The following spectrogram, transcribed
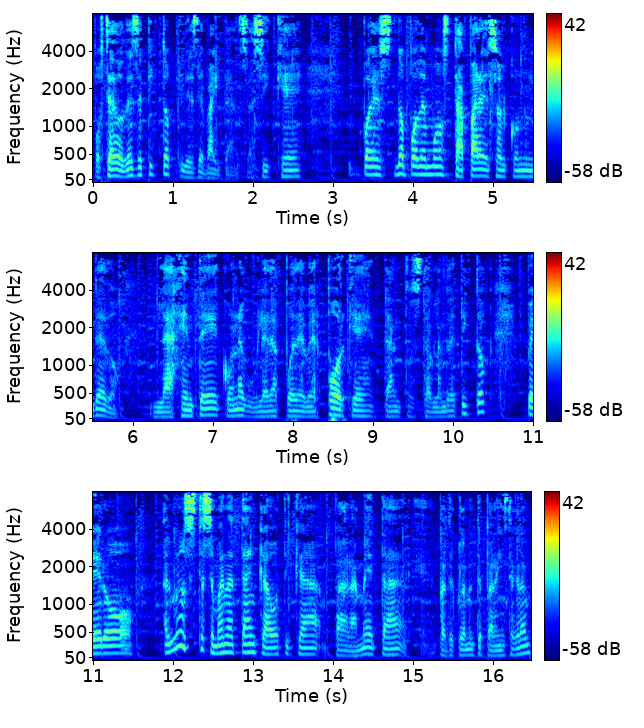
posteado desde TikTok y desde ByteDance, así que pues no podemos tapar el sol con un dedo la gente con una googleada puede ver por qué tanto se está hablando de TikTok, pero al menos esta semana tan caótica para Meta, eh, particularmente para Instagram,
